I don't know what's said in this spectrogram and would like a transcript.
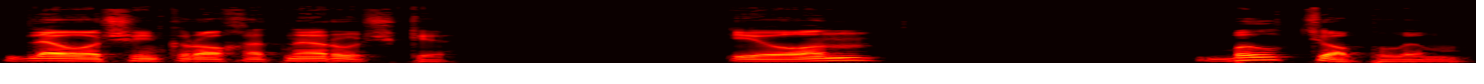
для очень крохотной ручки. И он был теплым.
